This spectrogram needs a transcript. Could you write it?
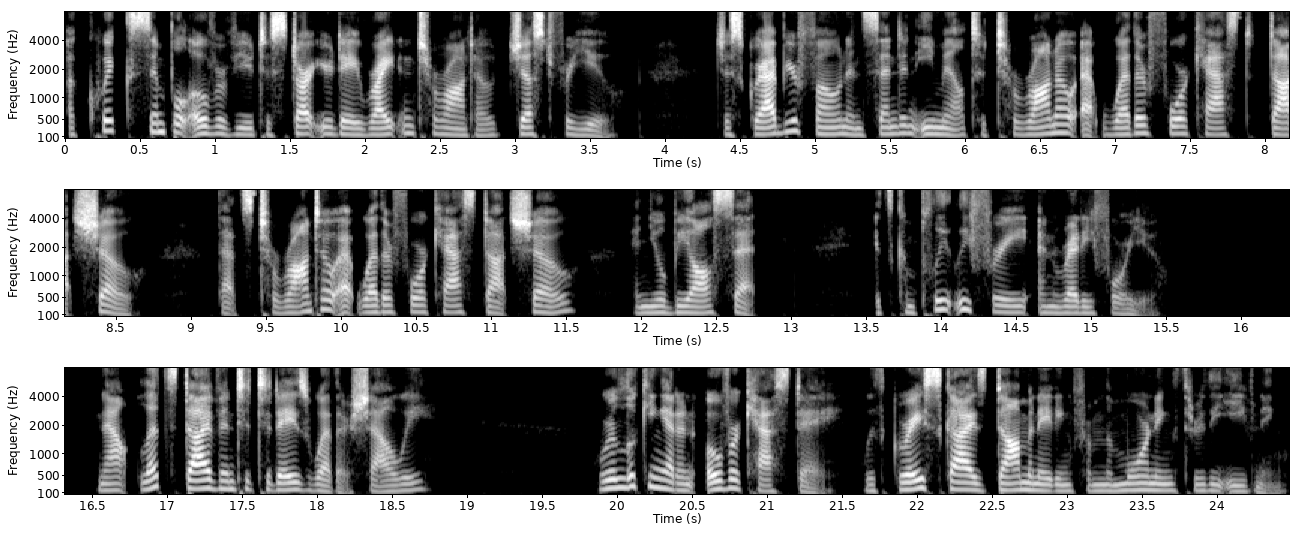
A quick, simple overview to start your day right in Toronto just for you. Just grab your phone and send an email to toronto at weatherforecast.show. That's toronto at weatherforecast.show, and you'll be all set. It's completely free and ready for you. Now, let's dive into today's weather, shall we? We're looking at an overcast day with gray skies dominating from the morning through the evening.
